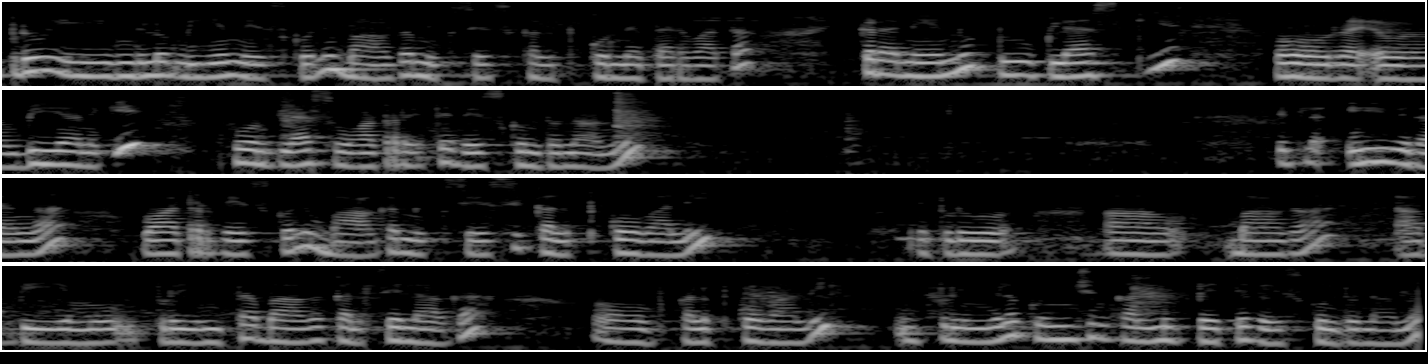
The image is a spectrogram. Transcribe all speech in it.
ఇప్పుడు ఈ ఇందులో బియ్యం వేసుకొని బాగా మిక్స్ చేసి కలుపుకున్న తర్వాత ఇక్కడ నేను టూ గ్లాస్కి బియ్యానికి ఫోర్ గ్లాస్ వాటర్ అయితే వేసుకుంటున్నాను. ఇట్లా ఈ విధంగా వాటర్ వేసుకొని బాగా మిక్స్ చేసి కలుపుకోవాలి. ఇప్పుడు బాగా ఆ బియ్యము ఇప్పుడు ఇంత బాగా కలిసేలాగా కలుపుకోవాలి. ఇప్పుడు ఇందులో కొంచెం కల్లుప్పు అయితే వేసుకుంటున్నాను.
